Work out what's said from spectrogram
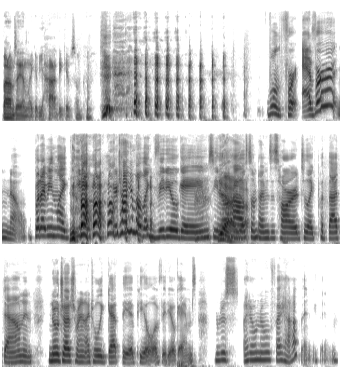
But I'm saying, like, if you had to give something. Well, forever? No. But I mean like, you know, you're talking about like video games, you know, Yeah, how yeah. sometimes it's hard to like put that down and no judgment. I totally get the appeal of video games. I'm just I don't know if I have anything.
